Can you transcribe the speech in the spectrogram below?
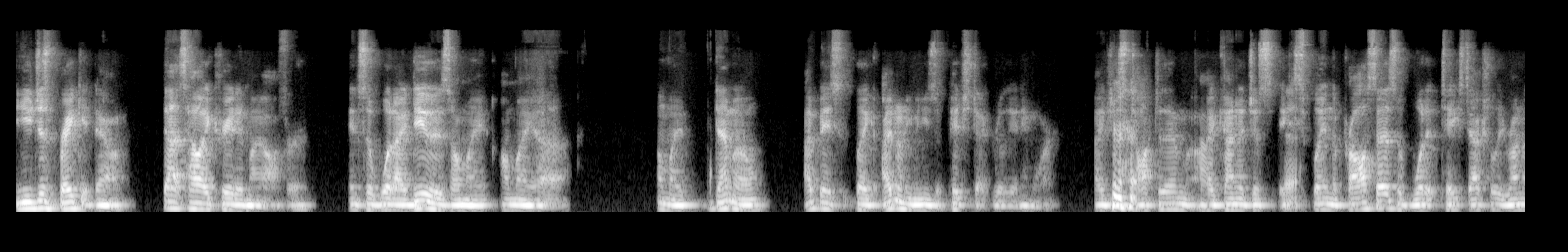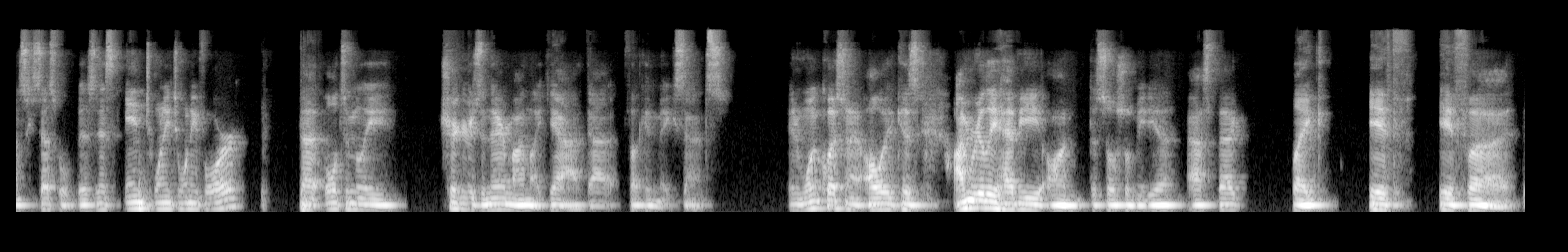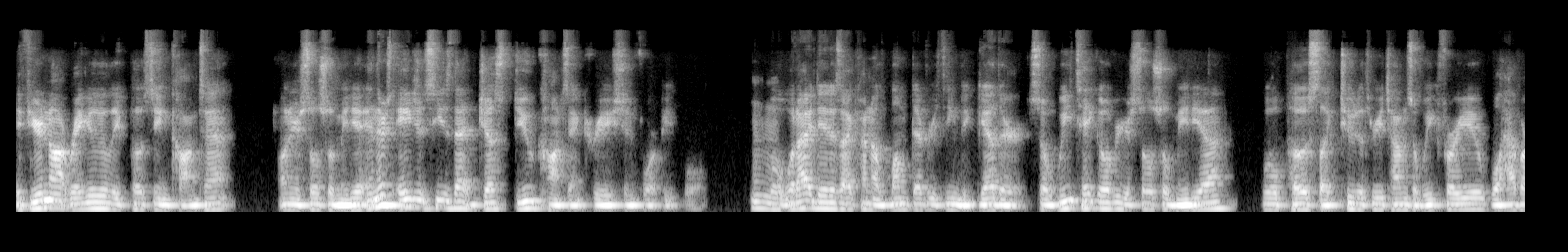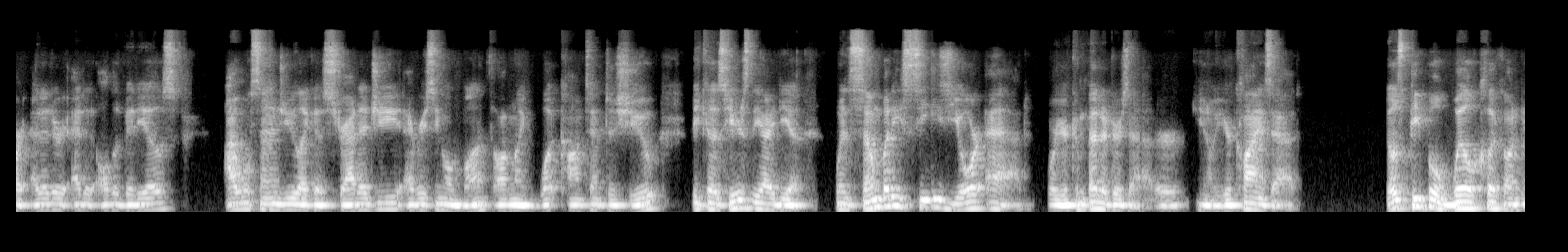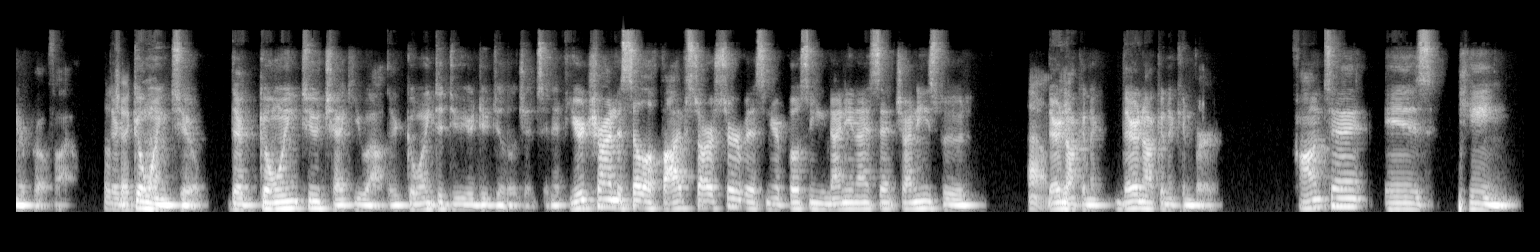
And you just break it down. That's how I created my offer. And so what I do is on my on my uh on my demo, I basically like I don't even use a pitch deck really anymore. I just talk to them. I kind of just yeah. explain the process of what it takes to actually run a successful business in 2024. That ultimately triggers in their mind, like, yeah, that fucking makes sense. And one question I always, because I'm really heavy on the social media aspect, like if if uh if you're not regularly posting content on your social media. And there's agencies that just do content creation for people. Mm-hmm. But what I did is I kind of lumped everything together. So we take over your social media. We'll post like two to three times a week for you. We'll have our editor edit all the videos. I will send you like a strategy every single month on like what content to shoot. Because here's the idea when somebody sees your ad or your competitor's ad or you know your client's ad, those people will click on your profile. They'll They're going to they're going to check you out. They're going to do your due diligence. And if you're trying to sell a five star service and you're posting 99 cent Chinese food, they're not gonna they're not gonna convert. Content is king.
